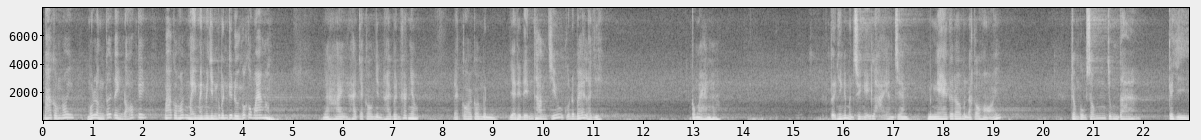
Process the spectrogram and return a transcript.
ba con nói, mỗi lần tới đèn đỏ cái ba con hỏi mày mày mày nhìn có bên kia đường có công an không? Nhà hai hai cha con nhìn hai bên khác nhau để coi coi mình vậy thì điểm tham chiếu của đứa bé là gì. Công an hả? Tự nhiên cái mình suy nghĩ lại anh chị em mình nghe tới đó mình đặt câu hỏi. Trong cuộc sống chúng ta cái gì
